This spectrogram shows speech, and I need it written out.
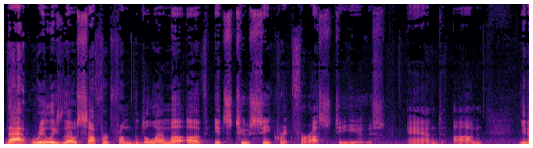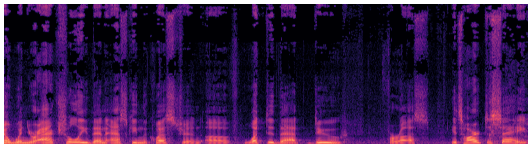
that really, though, suffered from the dilemma of it's too secret for us to use. And um, you know, when you're actually then asking the question of what did that do for us, it's hard to say.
